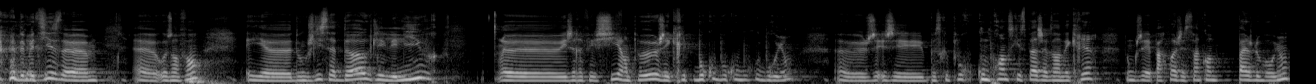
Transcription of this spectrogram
de bêtises aux enfants. Et donc je lis cette doc, je lis les livres, euh, et j'ai réfléchi un peu, j'ai écrit beaucoup, beaucoup, beaucoup de brouillons. Euh, parce que pour comprendre ce qui se passe, j'ai besoin d'écrire. Donc parfois j'ai 50 pages de brouillon.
